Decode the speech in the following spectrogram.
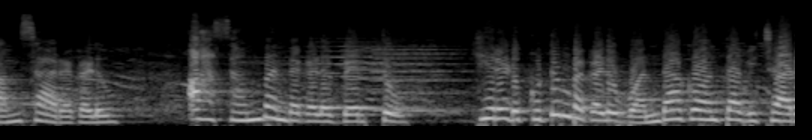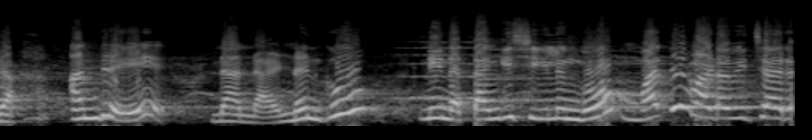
ಸಂಸಾರಗಳು, ಆ ಸಂಬಂಧಗಳ ಬೆರ್ತು ಎರಡು ಕುಟುಂಬಗಳು ಒಂದಾಗೋ ಅಂತ ವಿಚಾರ. ಅಂದ್ರೆ ನನ್ನ ಅಣ್ಣನ್ಗೂ ನಿನ್ನ ತಂಗಿ ಶೀಲಂಗೂ ಮದುವೆ ಮಾಡೋ ವಿಚಾರ.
